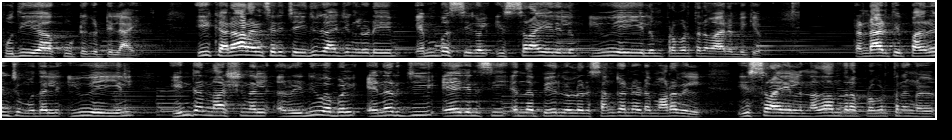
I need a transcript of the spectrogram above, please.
പുതിയ കൂട്ടുകെട്ടിലായി. ഈ കരാർ അനുസരിച്ച് ഇരു രാജ്യങ്ങളുടെയും എംബസികൾ ഇസ്രായേലിലും യു എയിലും പ്രവർത്തനം ആരംഭിക്കും. രണ്ടായിരത്തി പതിനഞ്ച് മുതൽ യു എയിൽ ഇന്റർനാഷണൽ റിന്യൂവബിൾ എനർജി ഏജൻസി എന്ന പേരിലുള്ള ഒരു സംഘടനയുടെ മറവിൽ ഇസ്രായേൽ നതാന്തര പ്രവർത്തനങ്ങൾ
